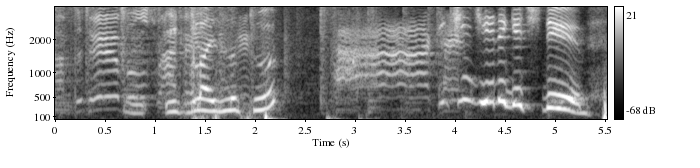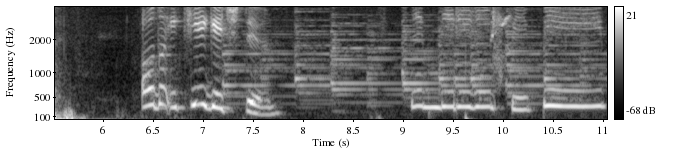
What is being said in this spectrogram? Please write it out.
King Dice. I'm the first in the line. I never play nice. I'm the devil's right hand Equalizer 2. man. I can't İkinci yere geçtim. Ada ikiye geçtim. Bim diririm bim bim.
